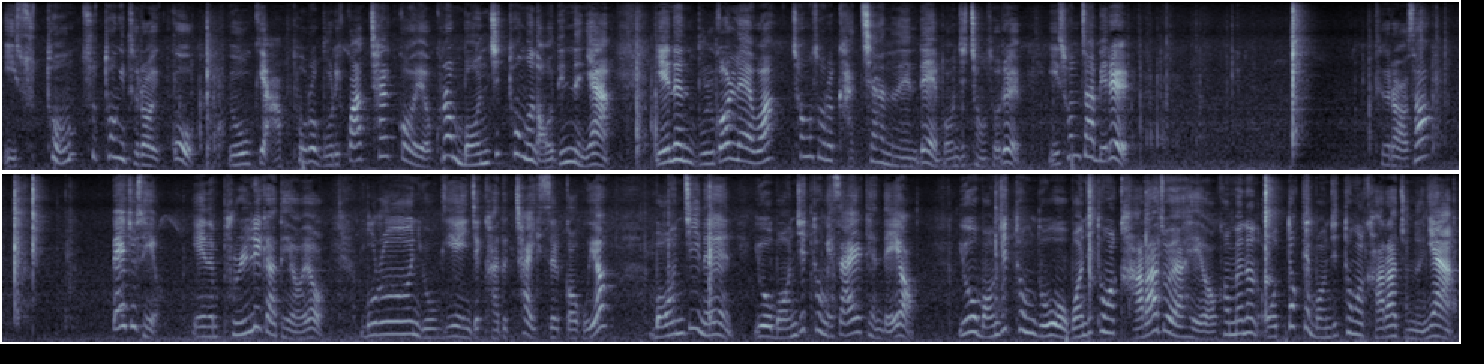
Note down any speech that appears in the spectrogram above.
이 수통, 수통이 들어있고 여기 앞으로 물이 꽉 찰 거예요. 그럼 먼지통은 어디 있느냐? 얘는 물걸레와 청소를 같이 하는 애인데 먼지 청소를 이 손잡이를 들어서 빼주세요. 얘는 분리가 되어요. 물은 여기에 이제 가득 차 있을 거고요. 먼지는 요 먼지통에 쌓일 텐데요. 요 먼지통도 먼지통을 갈아줘야 해요. 그러면은 어떻게 먼지통을 갈아주느냐?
